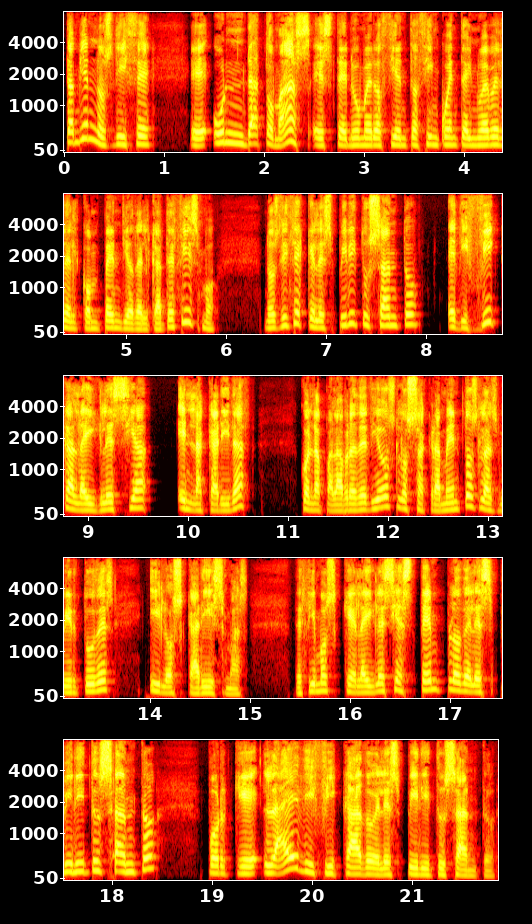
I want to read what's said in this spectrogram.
También nos dice eh, un dato más este número 159 del compendio del Catecismo. nos dice que el Espíritu Santo edifica la Iglesia en la caridad, con la palabra de Dios, los sacramentos, las virtudes y los carismas. Decimos que la Iglesia es templo del Espíritu Santo porque la ha edificado el Espíritu Santo.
